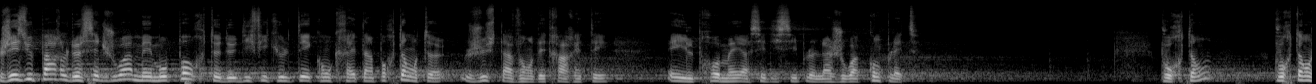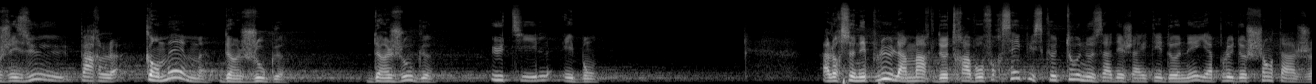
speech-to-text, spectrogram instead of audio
Jésus parle de cette joie même aux portes de difficultés concrètes importantes, juste avant d'être arrêté, et il promet à ses disciples la joie complète. Pourtant, Jésus parle quand même d'un joug, d'un joug utile et bon. Alors ce n'est plus la marque de travaux forcés puisque tout nous a déjà été donné, il n'y a plus de chantage.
